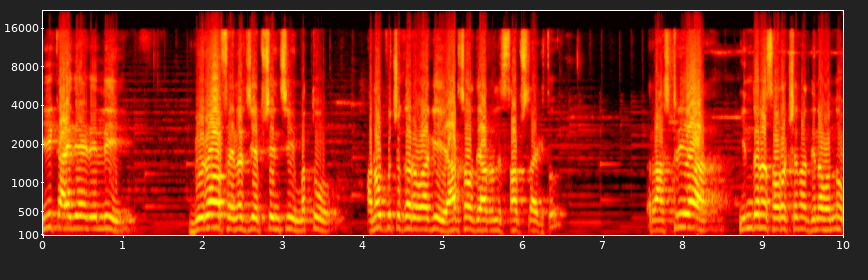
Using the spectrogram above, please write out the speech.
ಈ ಕಾಯ್ದೆಯಡಿಯಲ್ಲಿ ಬ್ಯೂರೋ ಆಫ್ ಎನರ್ಜಿ ಎಫಿಷಿಯನ್ಸಿ ಮತ್ತು ಅನೌಪಚಾರಿಕವಾಗಿ ಎರಡು ಸಾವಿರದ ಎರಡರಲ್ಲಿ ಸ್ಥಾಪಿಸಲಾಗಿತ್ತು. ರಾಷ್ಟ್ರೀಯ ಇಂಧನ ಸಂರಕ್ಷಣಾ ದಿನವನ್ನು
